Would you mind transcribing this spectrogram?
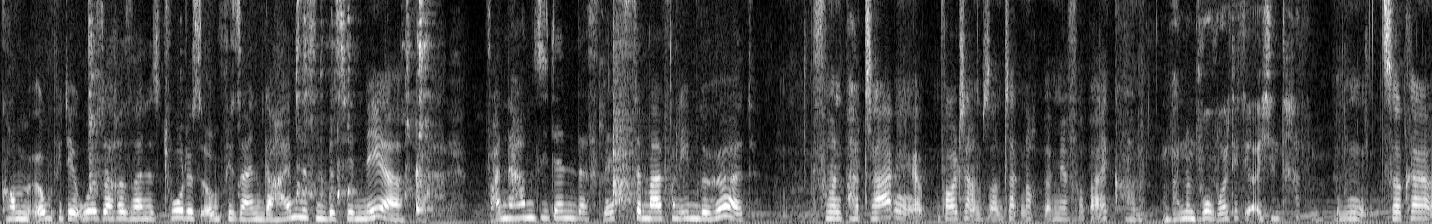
kommen irgendwie der Ursache seines Todes, irgendwie seinen Geheimnissen ein bisschen näher. Wann haben Sie denn das letzte Mal von ihm gehört? Vor ein paar Tagen. Er wollte am Sonntag noch bei mir vorbeikommen. Wann und wo wolltet ihr euch denn treffen? Um Circa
